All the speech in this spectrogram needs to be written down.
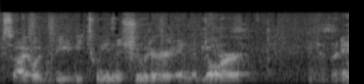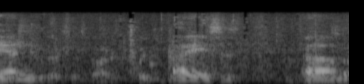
so I would be between the shooter and the door. And I, um,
